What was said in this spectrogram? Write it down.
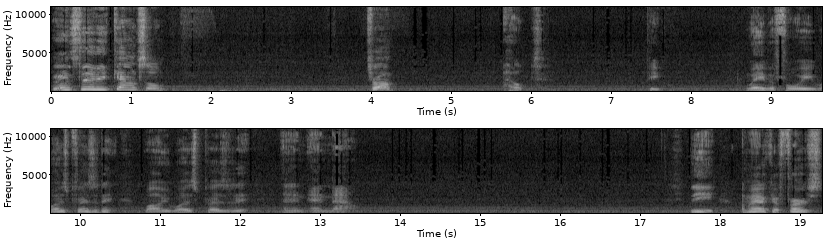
and city council. Trump helped people way before he was president while he was president and, and now. The America First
